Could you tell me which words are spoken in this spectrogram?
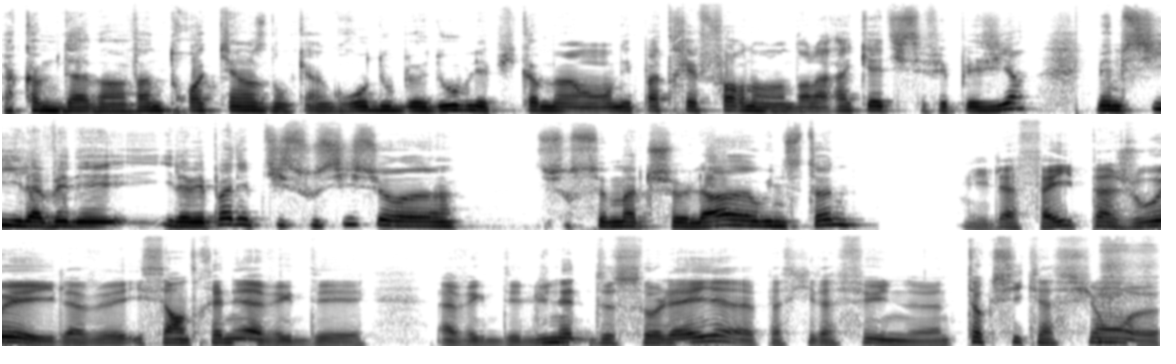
bah, comme d'hab 23-15 hein, donc un gros double double et puis comme euh, on n'est pas très fort dans, la raquette, il s'est fait plaisir. Même s'il avait avait pas des petits soucis sur sur ce match là, Winston? Il a failli pas jouer. Il avait, il s'est entraîné avec des, avec des lunettes de soleil euh, parce qu'il a fait une intoxication euh,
